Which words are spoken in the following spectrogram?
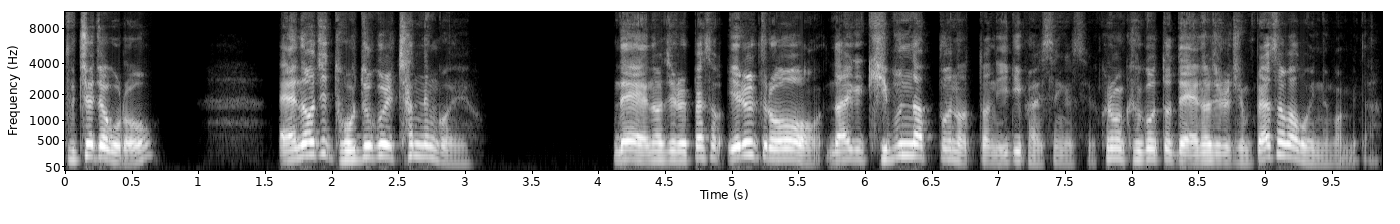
구체적으로 에너지 도둑을 찾는 거예요. 내 에너지를 뺏어, 예를 들어, 나에게 기분 나쁜 어떤 일이 발생했어요. 그러면 그것도 내 에너지를 지금 뺏어가고 있는 겁니다.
